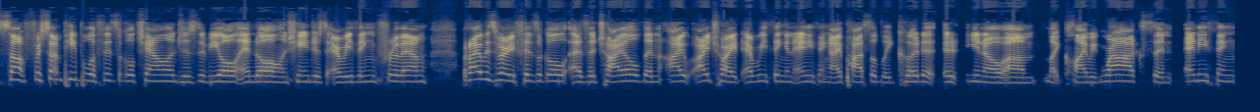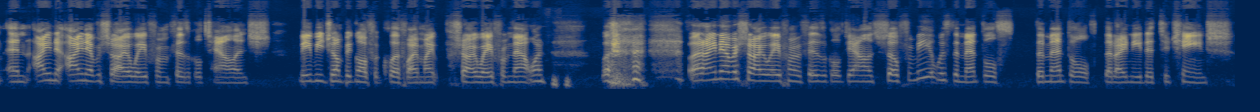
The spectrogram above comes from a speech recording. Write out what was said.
some for some people a physical challenge is the be all end all and changes everything for them. But i was very physical as a child and i i tried everything and anything i possibly could at, at, you know um like climbing rocks and anything and i i never shy away from physical challenge. Maybe jumping off a cliff i might shy away from that one. But but i never shy away from a physical challenge. So for me it was the mental the mental that i needed to change.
